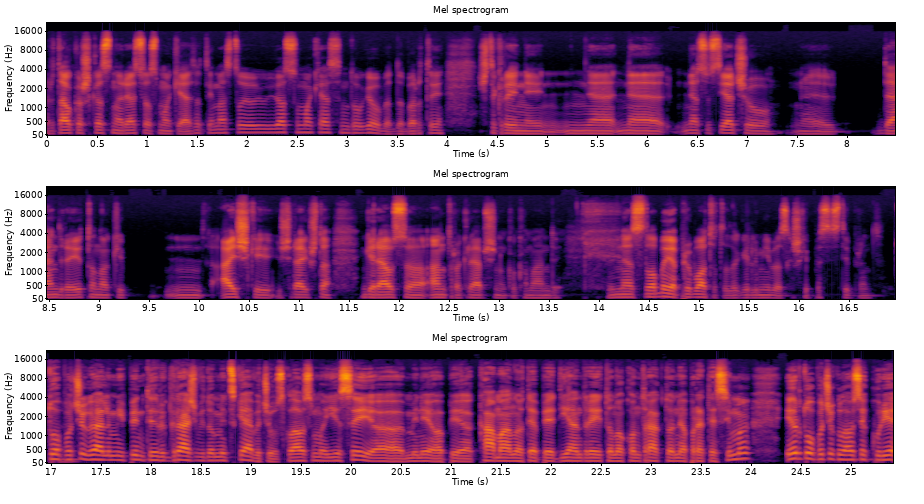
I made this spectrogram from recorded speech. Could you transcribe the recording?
ir tau kažkas norės juos mokėti, tai mes tu juos sumokėsim daugiau, bet dabar tai aš tikrai ne, ne, ne, nesusiečiau e, Deandre Eitono kaip aiškiai išreikšto geriausio antro krepšininko komandai. Nes labai apribotų tada galimybės kažkaip pasistiprinti. Tuo pačiu galim įpinti ir Gražvydo Mitskevičiaus klausimą. Jisai minėjo apie, ką manote apie Deandre Eitono kontrakto nepratesimą ir tuo pačiu klausė, kurie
